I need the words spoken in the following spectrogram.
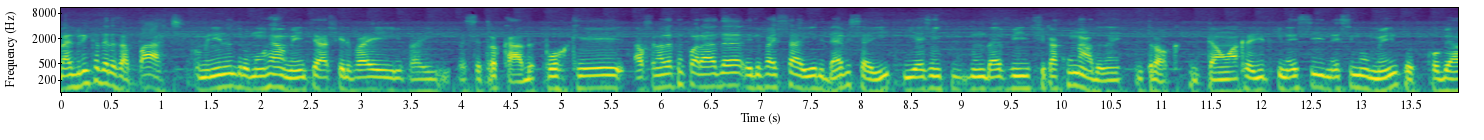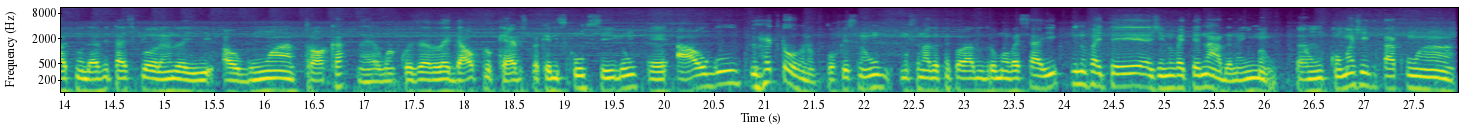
Mas brincadeiras à parte, o menino Drummond realmente acho que ele vai, vai, vai ser trocado. Porque ao final da temporada ele vai sair, ele deve sair. E a gente não deve ficar com nada, né? Em troca. Então acredito que nesse, nesse momento, Kobe Altman deve estar explorando aí alguma troca, né? Alguma coisa legal pro Cavs para que eles consigam é, algo em retorno. Porque senão no final da temporada o Drummond vai sair e não vai ter, a gente não vai ter nada, né? Em mão. Então, como a gente tá com a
